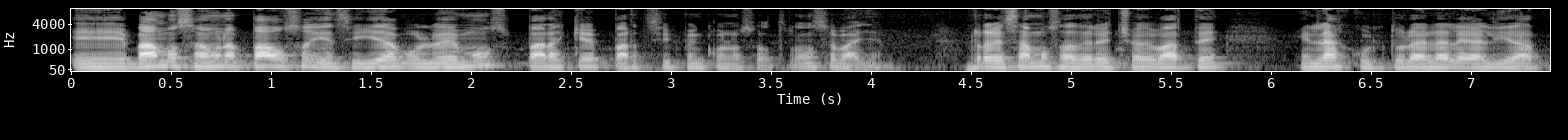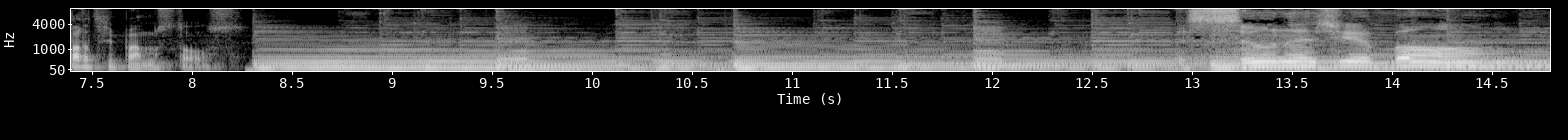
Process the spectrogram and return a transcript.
eh, vamos a una pausa y enseguida volvemos para que participen con nosotros. No se vayan. Regresamos a Derecho a Debate. En la cultura de la legalidad participamos todos. As soon as you're born,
